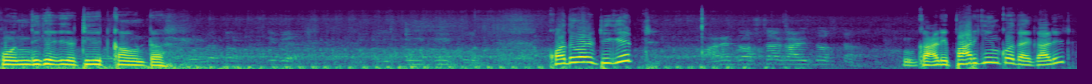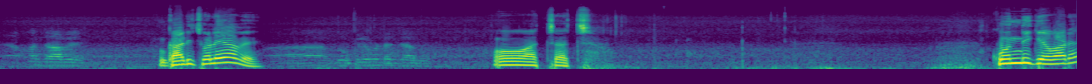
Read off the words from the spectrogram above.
কোন দিকে? এই যে টিকিট কাউন্টার কত করে টিকিট? গাড়ি পার্কিং কোথায় গাড়ির? গাড়ি চলে যাবে? ও আচ্ছা আচ্ছা। কোন দিকে এবারে?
